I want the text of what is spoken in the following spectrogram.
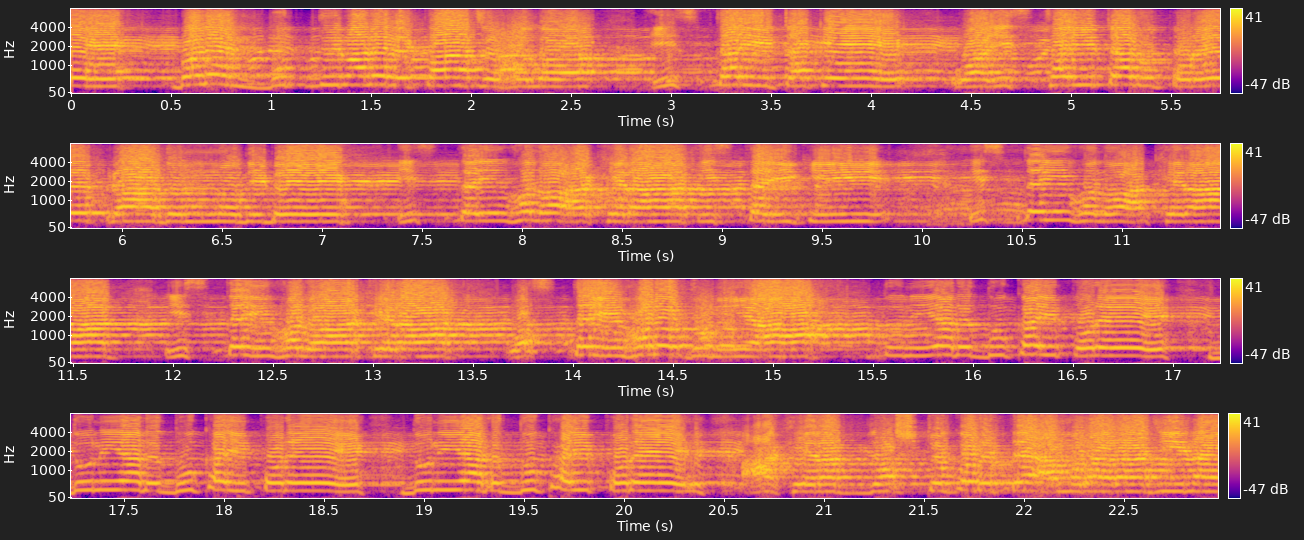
বলেন বুদ্ধিমানের কাজ হলো, স্থায়ীটাকে ও স্থায়ীটার উপরে প্রাধান্য দিবে। স্থায়ী হলো আখেরাত, স্থায়ী কি? স্থায়ী হলো আখেরাত, স্থায়ী হলো আখেরাত, অস্থায়ী হলো দুনিয়া। দুনিয়ার দুকাই পড়ে, দুনিয়ার দুকাই পড়ে, দুনিয়ার দুকাই পড়ে, আখেরাত নষ্ট করতে আমরা রাজি না।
